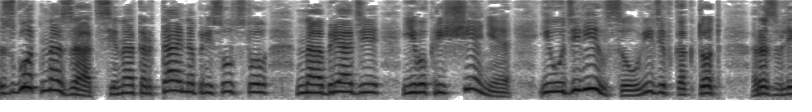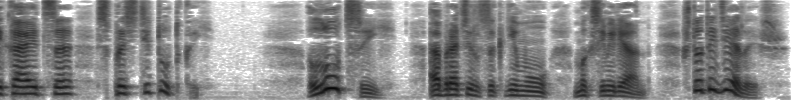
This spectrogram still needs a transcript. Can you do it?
С год назад сенатор тайно присутствовал на обряде его крещения и удивился, увидев, как тот развлекается с проституткой. «Луций!» — обратился к нему Максимилиан. «Что ты делаешь?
